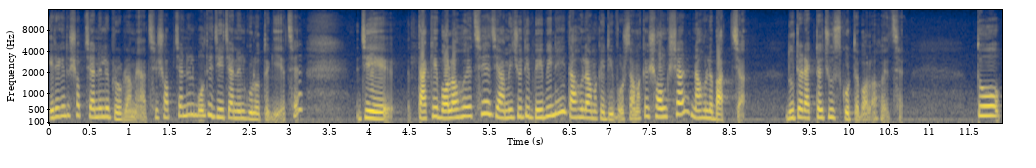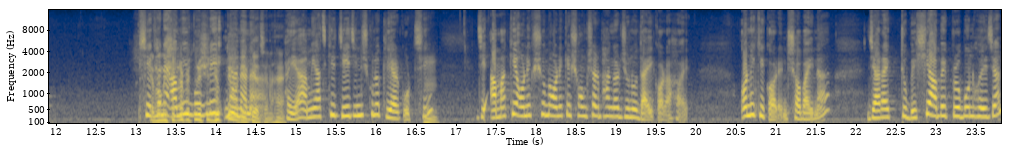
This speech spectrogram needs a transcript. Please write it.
এটা কিন্তু সব চ্যানেলের প্রোগ্রামে আছে। সব চ্যানেল বলতে যে চ্যানেলগুলোতে গিয়েছে যে তাকে বলা হয়েছে যে আমি যদি বেবি নেই তাহলে আমাকে ডিভোর্স আমাকে সংসার না হলে বাচ্চা। দুটার একটা চুজ করতে বলা হয়েছে। তো সেখানে আমি ক্ষেত্রে বলি না না না। হ্যাঁ। ভাইয়া আমি আজকে যে জিনিসগুলো ক্লিয়ার করছি যে আমাকে অনেক সময় অনেকে সংসার ভাঙার জন্য দায়ী করা হয়। অনেকে করেন সবাই না। যারা একটু বেশি আবেগপ্রবণ হয়ে যান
